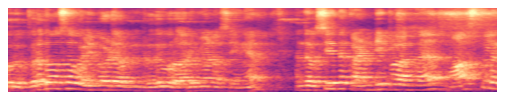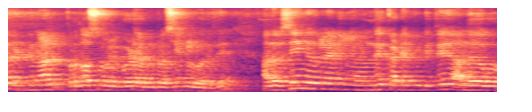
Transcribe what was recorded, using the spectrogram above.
ஒரு பிரதோஷ வழிபாடு அப்படின்றது ஒரு அருமையான விஷயங்க. அந்த விஷயத்தை கண்டிப்பாக மாதத்தில் ரெண்டு நாள் பிரதோஷ வழிபாடு அப்படின்ற விஷயங்கள் வருது. அந்த விஷயங்களில் நீங்கள் வந்து கடைபிடித்து அந்த ஒரு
